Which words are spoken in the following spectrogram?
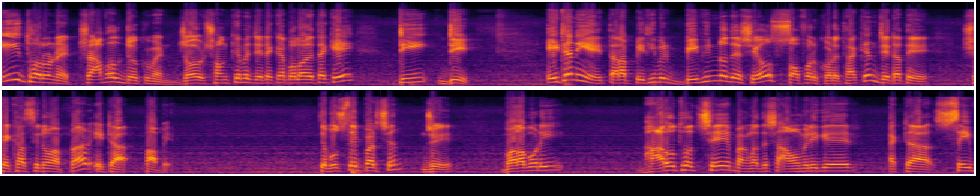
এই ধরনের ট্রাভেল ডকুমেন্ট সংক্ষেপে যেটাকে বলা হয়ে থাকে টিডি এটা নিয়ে তারা পৃথিবীর বিভিন্ন দেশেও সফর করে থাকেন, যেটাতে শেখ হাসিনাও আপনার এটা পাবে। তো বুঝতেই পারছেন যে বরাবরই ভারত হচ্ছে বাংলাদেশ আওয়ামী লীগের একটা সেফ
